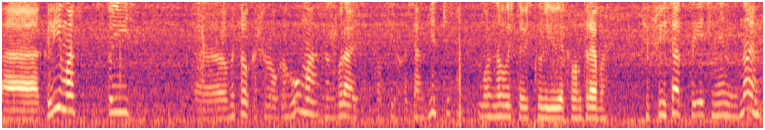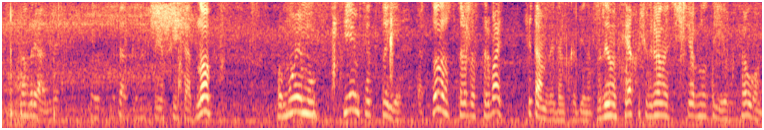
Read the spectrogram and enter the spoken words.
е, клімат стоїть, е, висока широка гума, розбираються по всіх осях дисків, можна виставити колію, як вам треба. Чи в 60 стоїть, чи не знаю, навряд ли. 60 стоїть в 60. Но, по-моєму, 70 стає. Так, зараз треба стрибати, чи там зайдемо в кабіну. Подивимося, я хочу глянути ще внутрі, в салон.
